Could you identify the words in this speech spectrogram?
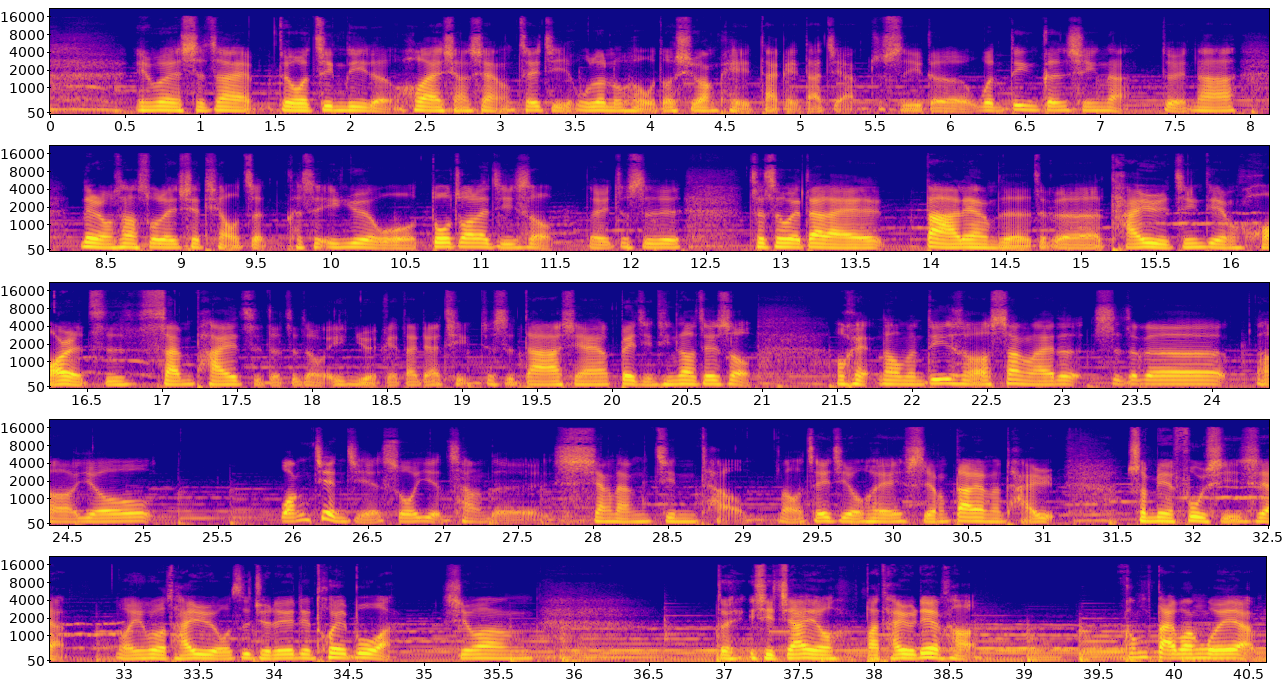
因为实在对我尽力了，后来想想这集无论如何我都希望可以带给大家就是一个稳定更新呐。对，那内容上说了一些调整，可是音乐我多抓了几首。对，就是这次会带来大量的这个台语经典华尔兹三拍子的这种音乐给大家听，就是大家现在背景听到这首。OK，那我们第一首要上来的是这个呃由。王建杰所演唱的《香囊金桃》哦，这一集我会使用大量的台语，顺便复习一下。哦，因为我台语我是觉得有点退步啊，希望对一起加油，把台语练好，讲台湾话啊。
